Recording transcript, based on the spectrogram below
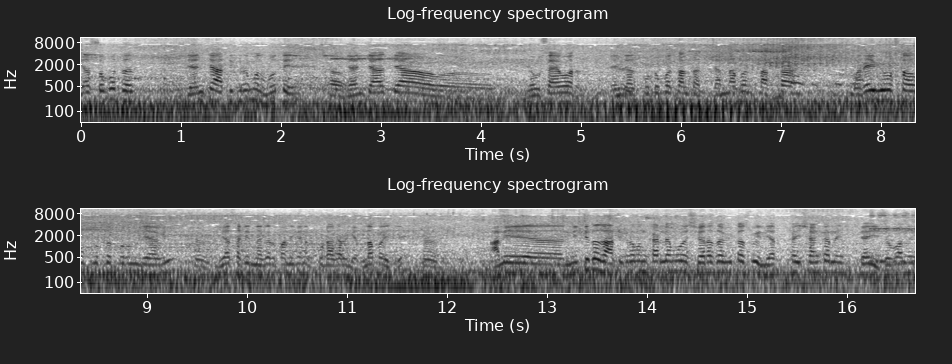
यासोबतच ज्यांचे अतिक्रमण होते हो. ज्यांच्या त्या व्यवसायावर ज्यांच्या कुटुंब चालतात त्यांना पण तात्काळ पर्यायी व्यवस्था उपलब्ध करून द्यावी. यासाठी नगरपालिकेनं पुढाकार घेतला पाहिजे. आणि निश्चितच अतिक्रमण काढल्यामुळे शहराचा विकास होईल यात काही शंका नाही. त्या हिशोबाने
